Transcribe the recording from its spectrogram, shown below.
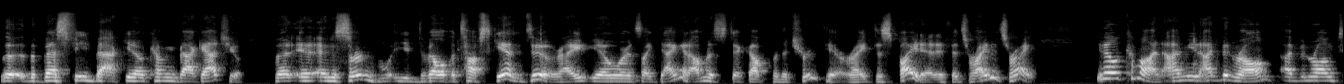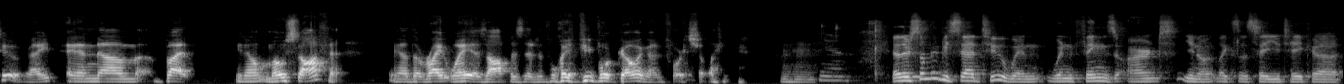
the, the best feedback, you know, coming back at you. But in, in, a certain, you develop a tough skin too, right? You know, where it's like, dang it, I'm going to stick up for the truth here, right? Despite it, if it's right, it's right. You know, come on. I mean, I've been wrong. I've been wrong too, right? And um, but you know, most often, you know the right way is opposite of the way people are going unfortunately mm-hmm. yeah yeah there's something to be said too when when things aren't you know like let's say you take a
